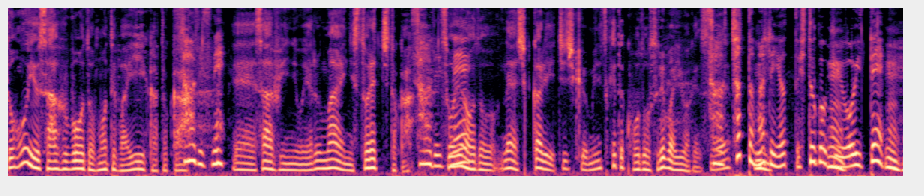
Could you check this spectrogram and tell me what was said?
どういうサーフボードを持てばいいかとか、そうですね。えーサーフィンをやる前にストレッチとか、そうですねそういうようなことをね、しっかり知識を身につけて行動すればいいわけですね。そう、ちょっと待てよと一呼吸置いて、うん。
